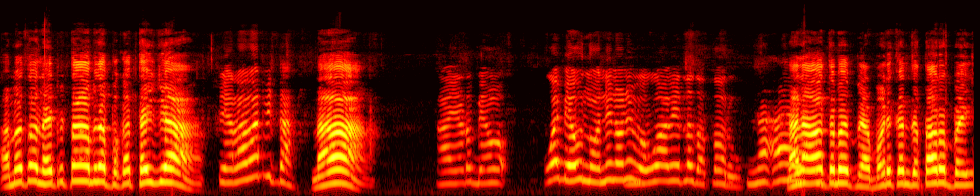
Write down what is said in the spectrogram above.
અમે તો નહીં પીતા અમે તો ભગત થઈ ગયા. પેલા ના પીતા? ના. હા એડો બે ઓય બેવું નોની નોની વહુ આવે એટલે જતો રહું ના ના ના હવે તમે મહેરબાની કરીને જતા રહો ભાઈ.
